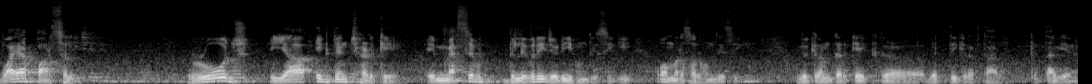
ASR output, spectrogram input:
ਵਾਇਆ ਪਾਰਸਲ ਰੋਜ਼ ਜਾਂ ਇੱਕ ਦਿਨ ਛੱਡ ਕੇ ਇਹ ਮੈਸਿਵ ਡਿਲੀਵਰੀ ਜਿਹੜੀ ਹੁੰਦੀ ਸੀਗੀ, ਉਹ ਅੰਮ੍ਰਿਤਸਰ ਹੁੰਦੀ ਸੀਗੀ। ਵਿਕਰਮ ਕਰਕੇ ਇੱਕ ਵਿਅਕਤੀ ਗ੍ਰਿਫਤਾਰ ਕੀਤਾ ਗਿਆ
